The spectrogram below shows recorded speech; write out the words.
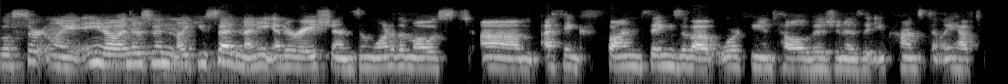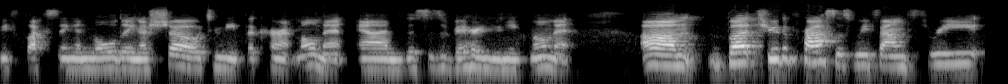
Well, certainly, you know, and there's been, like you said, many iterations. And one of the most, um, I think, fun things about working in television is that you constantly have to be flexing and molding a show to meet the current moment. And this is a very unique moment. Um, but through the process, we found three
